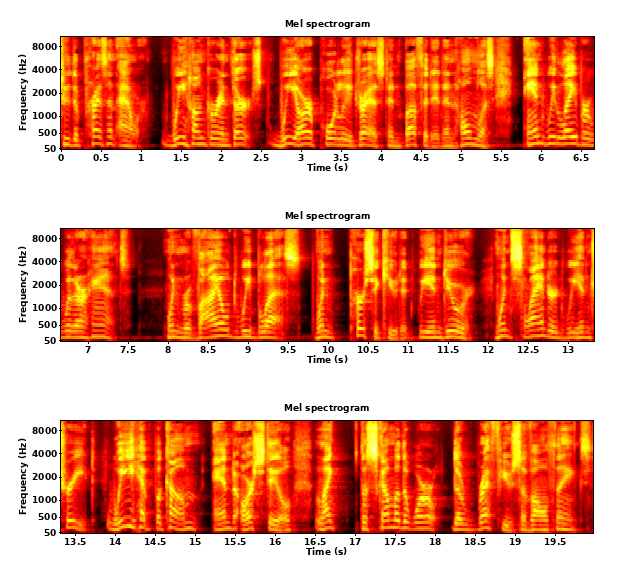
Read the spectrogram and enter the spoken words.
To the present hour, we hunger and thirst. We are poorly dressed and buffeted and homeless, and we labor with our hands. When reviled, we bless. When persecuted, we endure. When slandered, we entreat. We have become, and are still, like the scum of the world, the refuse of all things.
